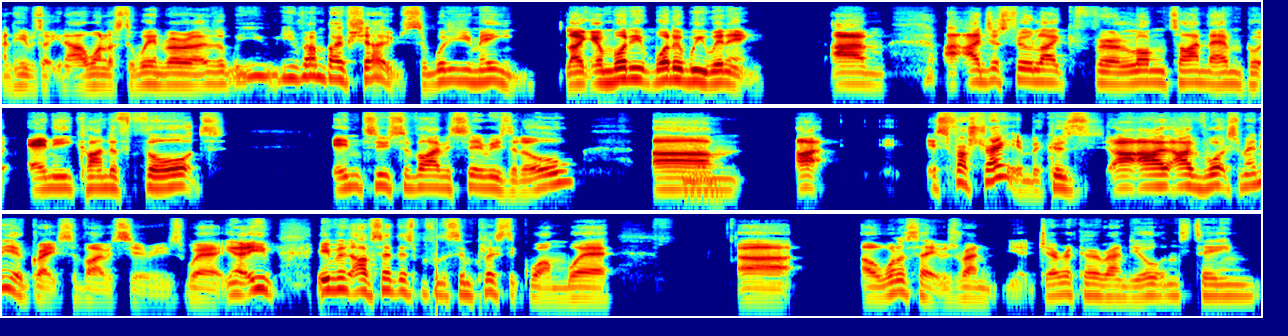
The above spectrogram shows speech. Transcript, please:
and he was like, you know, I want us to win. Like, well, you you run both shows, so what do you mean? Like, and what do, what are we winning? Um, I, I just feel like for a long time they haven't put any kind of thought into Survivor Series at all. Um, I it's frustrating because I, I've watched many a great Survivor Series where you know even, even I've said this before the simplistic one where uh I want to say it was Rand, Jericho Randy Orton's team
